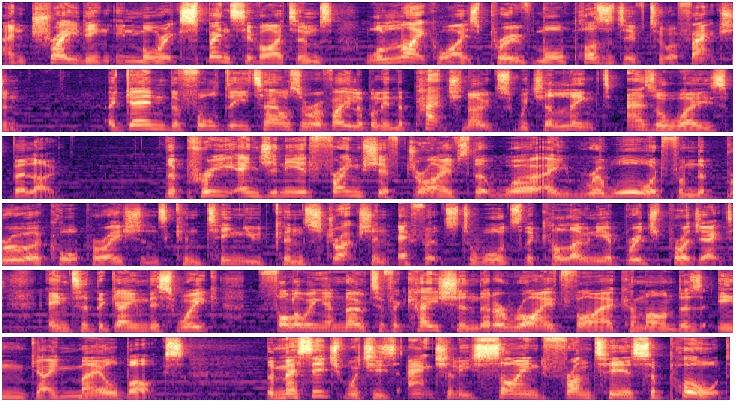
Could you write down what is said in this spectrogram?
and trading in more expensive items will likewise prove more positive to a faction. Again the full details are available in the patch notes which are linked as always below. The pre-engineered frameshift drives that were a reward from the Brewer Corporation's continued construction efforts towards the Colonia Bridge project entered the game this week following a notification that arrived via Commander's in-game mailbox. The message which is actually signed Frontier support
